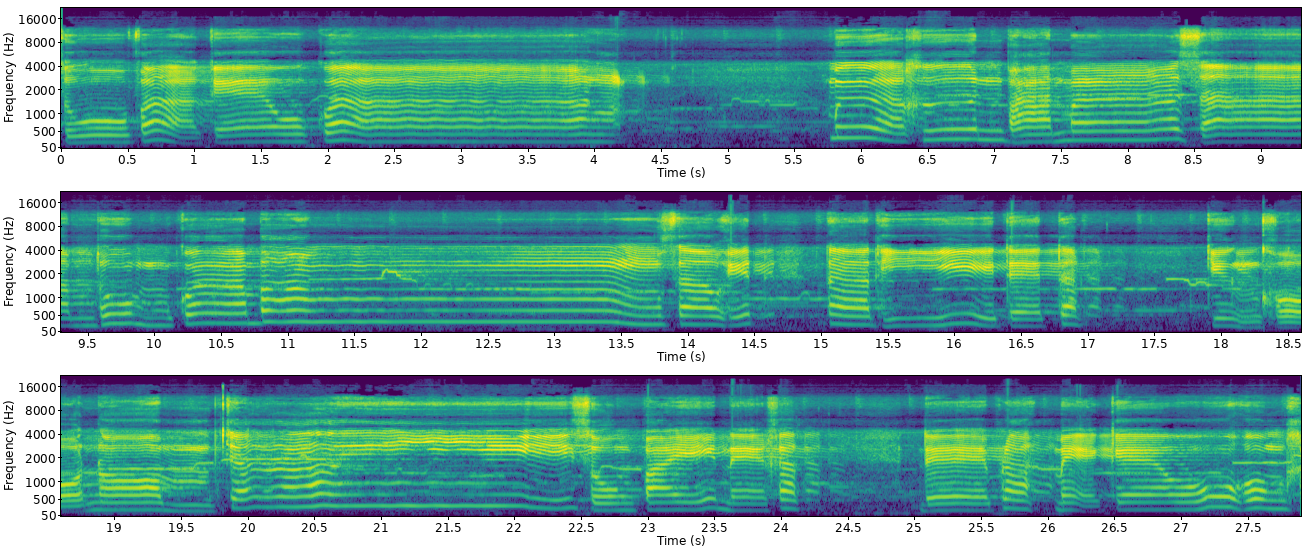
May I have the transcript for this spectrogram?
สู่ฟ้าแก้วกว้าง เมื่อคืนผ่านมาสามทุ่มกว่าบังสาวเอ็ดนาทีแต่ตัก จึงขอน้อมใจ ส่งไปแน่ครับแด่พระแม่แก้วองค์ค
